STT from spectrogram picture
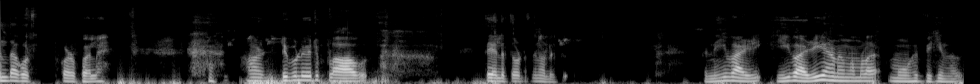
എന്താ കുഴ- കുഴപ്പമല്ലേ അടിപൊളി ഒരു പ്ലാവ് തേയിലത്തോട്ടത്തിനടുക്ക് പിന്നെ ഈ വഴി ഈ വഴിയാണ് നമ്മളെ മോഹിപ്പിക്കുന്നത്.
